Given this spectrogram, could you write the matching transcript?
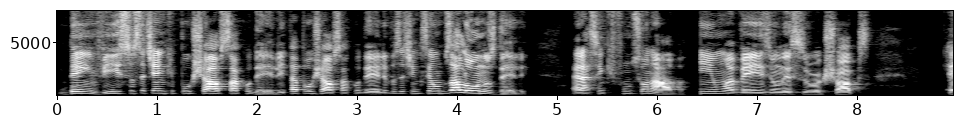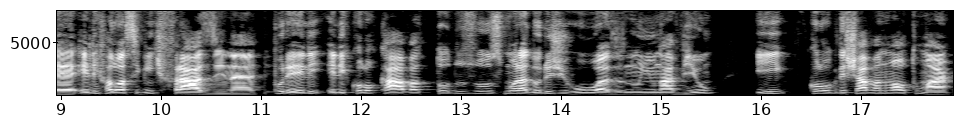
bem visto, você tinha que puxar o saco dele. E para puxar o saco dele, você tinha que ser um dos alunos dele. Era assim que funcionava. E uma vez em um desses workshops, é, ele falou a seguinte frase, né? Por ele, ele colocava todos os moradores de ruas em um navio e deixava no alto mar,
